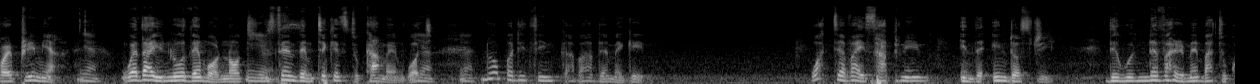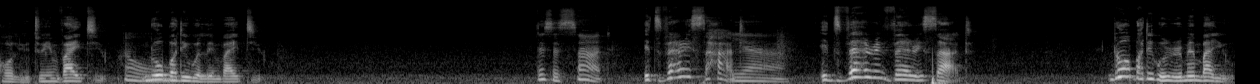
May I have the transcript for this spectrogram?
for a premiere. Yeah. Whether you know them or not, you send them tickets to come and watch. Yeah, yeah. Nobody think about them again. Whatever is happening in the industry, they will never remember to call you, to invite you. Oh. Nobody will invite you. This is sad. It's very sad. Yeah. It's very, very sad. Nobody will remember you.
